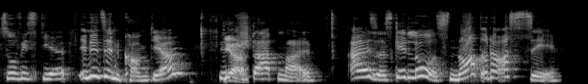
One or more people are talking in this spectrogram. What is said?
so wie es dir in den Sinn kommt, ja? Wir ja. starten mal. Also, es geht los. Nord- oder Ostsee?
